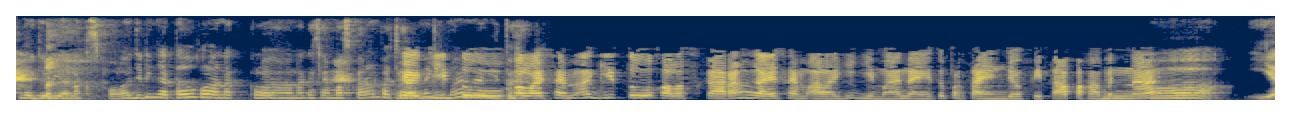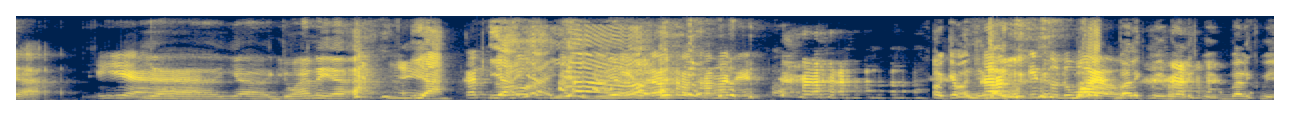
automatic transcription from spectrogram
nggak jadi anak sekolah jadi nggak tahu kalau anak kalau anak SMA sekarang pacarannya gitu. gimana gitu Kalau SMA gitu. Kalau sekarang nggak SMA lagi gimana? Itu pertanyaan Jovita. Apakah benar? oh iya Iya. iya iya gimana ya Iya. Kan Iya, dulu iya, iya. Iya, sekarang terang-terangan ya. Oke, lanjut Sekarang into the wild. Balik, Bi, balik, Bi, balik, Bi.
